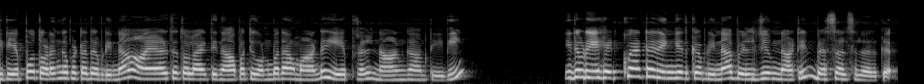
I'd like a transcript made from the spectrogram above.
இது எப்போ தொடங்கப்பட்டது அப்படின்னா ஆயிரத்தி தொள்ளாயிரத்தி நாற்பத்தி ஒன்பதாம் ஆண்டு ஏப்ரல் நான்காம் தேதி. இதோடைய ஹெட் குவார்ட்டர் எங்கே இருக்குது அப்படின்னா பெல்ஜியம் நாட்டின் பிரசல்ஸில் இருக்குது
